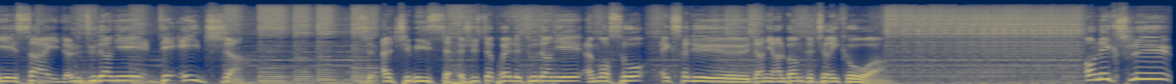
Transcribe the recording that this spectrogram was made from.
Et Side, le tout dernier DH. Alchemist, juste après le tout dernier morceau, extrait du dernier album de Jericho. En exclu.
